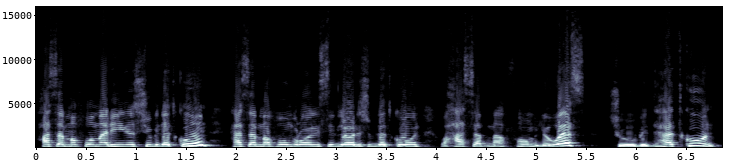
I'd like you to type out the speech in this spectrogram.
حسب مفهوم الهينوس شو بدها تكون حسب مفهوم لوري شو بدها تكون وحسب مفهوم لويس شو بدها تكون.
